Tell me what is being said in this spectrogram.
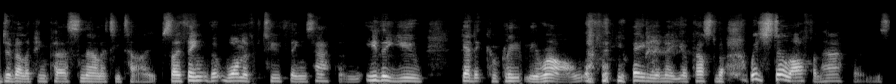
developing personality types. I think that one of two things happen. Either you get it completely wrong, you alienate your customer, which still often happens,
